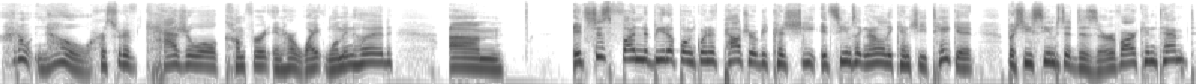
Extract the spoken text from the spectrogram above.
I don't know, her sort of casual comfort in her white womanhood. Um, it's just fun to beat up on Gwyneth Paltrow because she. It seems like not only can she take it, but she seems to deserve our contempt.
